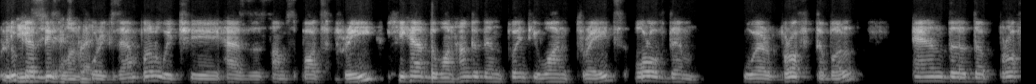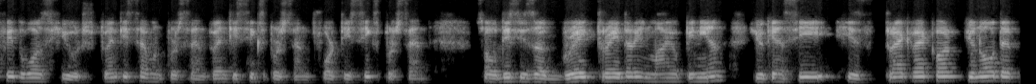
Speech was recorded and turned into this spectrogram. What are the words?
Look at this one, for example, which has some spots free. He had the 121 trades, all of them were profitable, and uh, the profit was huge 27%, 26%, 46%. So this is a great trader, in my opinion. You can see his track record. You know that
